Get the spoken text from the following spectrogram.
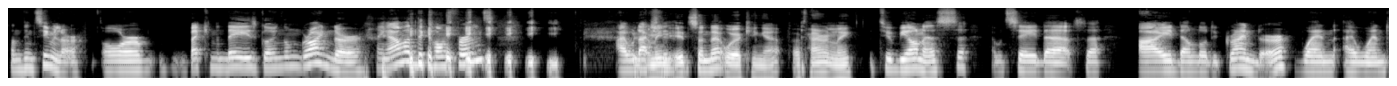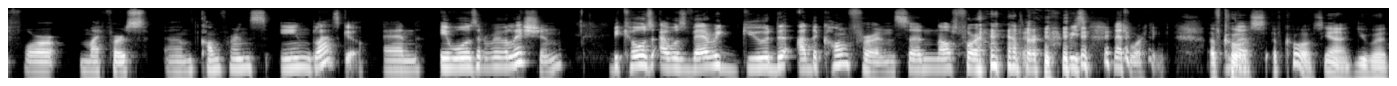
something similar, or back in the days going on Grindr. Like I'm at the conference. I would actually I mean, it's a networking app, apparently. to be honest, I would say that uh, I downloaded Grindr when I went for my first um, conference in Glasgow, and it was a revelation because I was very good at the conference and not for any other reason. Networking. Of course, of course. Yeah, you were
